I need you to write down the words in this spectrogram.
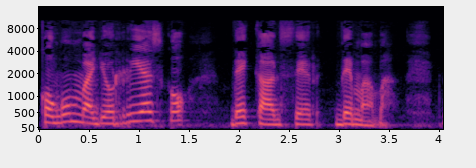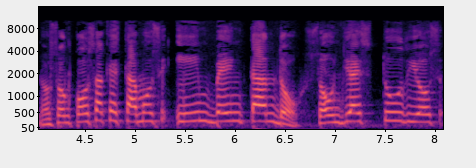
con un mayor riesgo de cáncer de mama. No son cosas que estamos inventando, son ya estudios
